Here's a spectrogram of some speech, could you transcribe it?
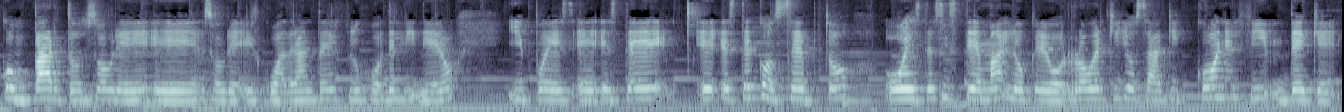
comparto sobre, eh, sobre el cuadrante del flujo del dinero y pues eh, este, eh, este concepto o este sistema lo creó Robert Kiyosaki con el fin de que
